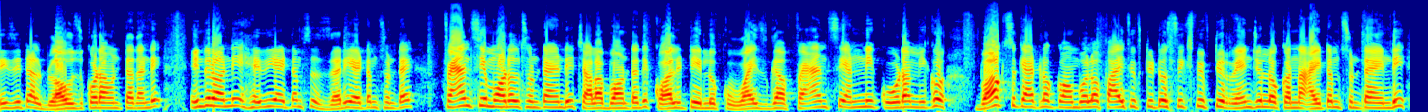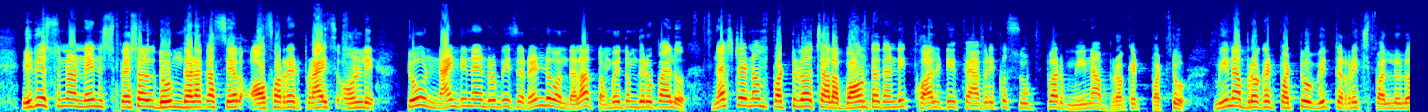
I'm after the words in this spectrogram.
డిజిటల్ బ్లౌజ్ కూడా ఉంటుందండి. ఇందులో అన్ని హెవీ ఐటమ్స్ జరీ ఐటమ్స్ ఉంటాయి. ఫ్యాన్సీ మోడల్స్ ఉంటాయండి. చాలా బాగుంటుంది. క్వాలిటీ లుక్ వైజ్గా ఫ్యాన్సీ అన్నీ కూడా మీకు బాక్స్ క్యాట్లాగ్ కాంబోలో five fifty to six fifty రేంజ్లో కొన్న ఐటమ్స్ ఉంటాయండి. ఇది ఇస్తున్నాను నేను స్పెషల్ ధూమ్ దడక sale offer rate price only two ninety nine rupees రెండు వందల తొంభై తొమ్మిది రూపాయలు. నెక్స్ట్ ఐటమ్ పట్టులో చాలా బాగుంటుందండి. క్వాలిటీ ఫ్యాబ్రిక్ సూపర్ మీనా బ్రాకెట్ పట్టు. మీనా బ్రోకెట్ పట్టు విత్ రిచ్ పళ్ళులో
